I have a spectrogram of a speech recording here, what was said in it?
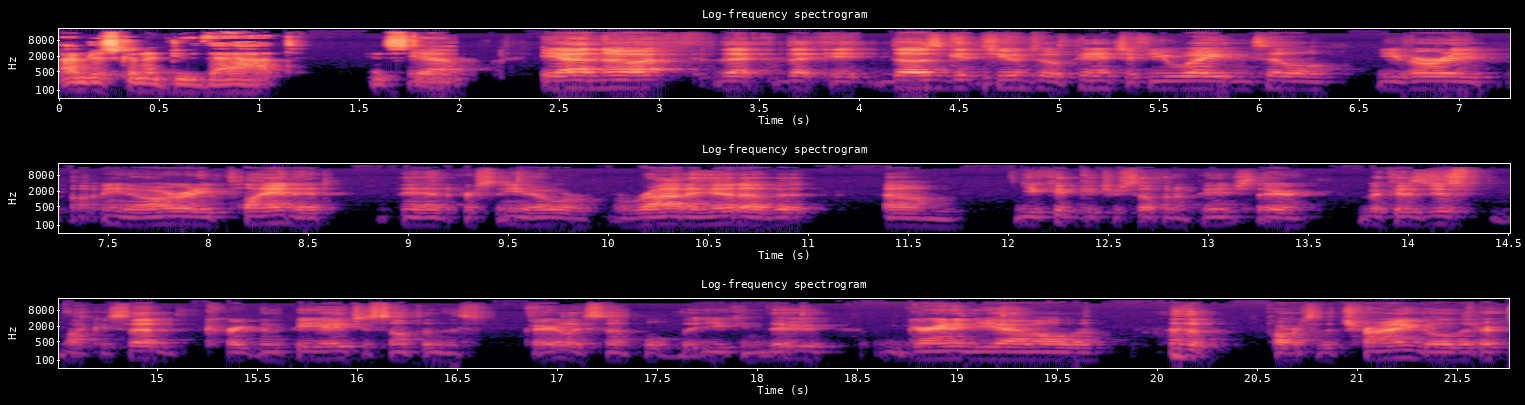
I'm just gonna do that instead. Yeah, yeah, no, I, that that it does get you into a pinch if you wait until you've already you know already planted and or you know or right ahead of it. Um, you could get yourself in a pinch there because just like I said, correcting the pH is something that's fairly simple that you can do. Granted, you have all the, the parts of the triangle that are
